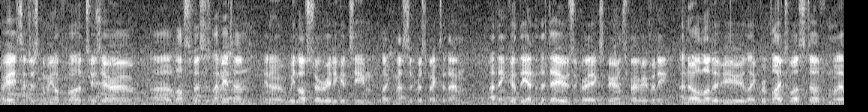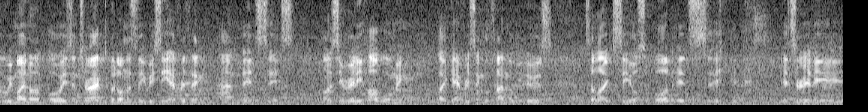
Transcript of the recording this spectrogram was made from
Okay, so just coming off 2-0, uh, uh, loss versus Leviathan, you know, we lost to a really good team. Like massive respect to them. I think at the end of the day, it was a great experience for everybody. I know a lot of you like reply to our stuff and whatever. We might not always interact, but honestly, we see everything, and it's it's honestly really heartwarming. Like every single time that we lose, to like see your support, it's it's really.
